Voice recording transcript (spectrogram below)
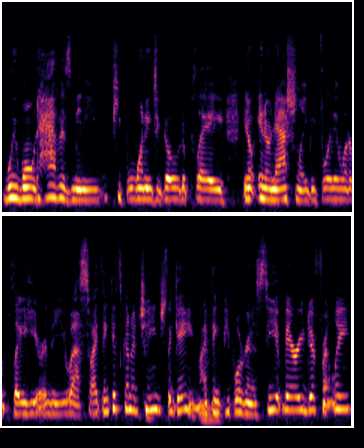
We won't have as many people wanting to go to play, you know, internationally before they want to play here in the U.S. So I think it's going to change the game. I think people are going to see it very differently.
